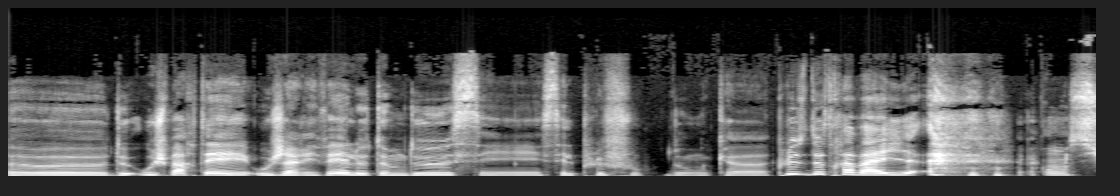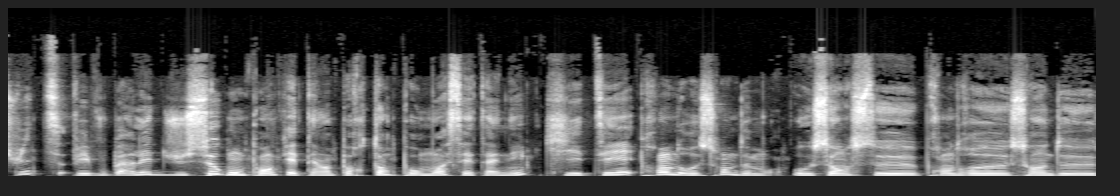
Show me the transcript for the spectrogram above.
euh, de où je partais et où j'arrivais, le tome 2, c'est le plus flou. Donc, euh, plus de travail. Ensuite, je vais vous parler du second point qui était important pour moi cette année, qui était prendre soin de moi. Au sens euh, prendre soin de,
